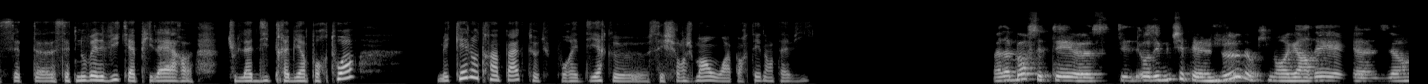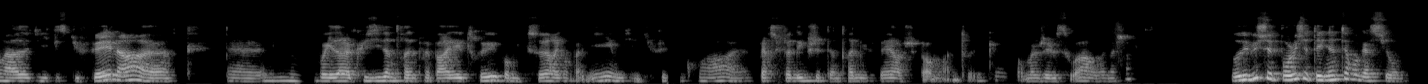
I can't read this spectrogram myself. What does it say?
cette nouvelle vie capillaire? Tu l'as dit très bien pour toi, mais quel autre impact tu pourrais dire que ces changements ont apporté dans ta vie? Bah, D'abord, c'était, euh, c'était, au début, c'était un jeu, donc ils me regardaient euh, en disant, Ah, qu'est-ce que tu fais là? Euh, euh, ils me voyaient dans la cuisine en train de préparer des trucs au mixeur et compagnie. Ils me disaient, tu fais quoi? Euh, persuadé que j'étais en train de lui faire, je sais pas moi, un truc euh, pour manger le soir, machin. Au début, c'est pour lui, c'était une interrogation.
